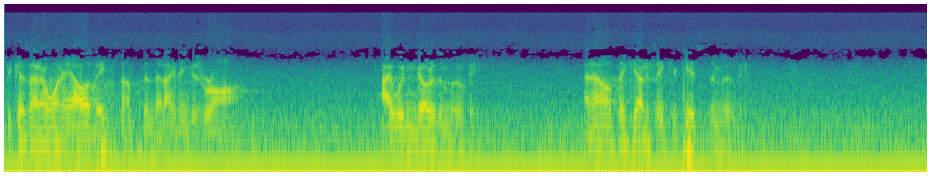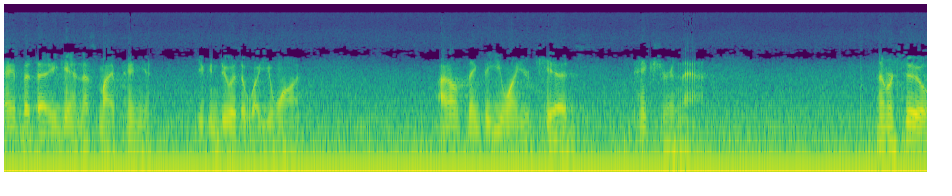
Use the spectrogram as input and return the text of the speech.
because I don't want to elevate something that I think is wrong. I wouldn't go to the movie. And I don't think you ought to take your kids to the movie. Okay, but then again, that's my opinion. You can do with it what you want. I don't think that you want your kids picturing that. Number two,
